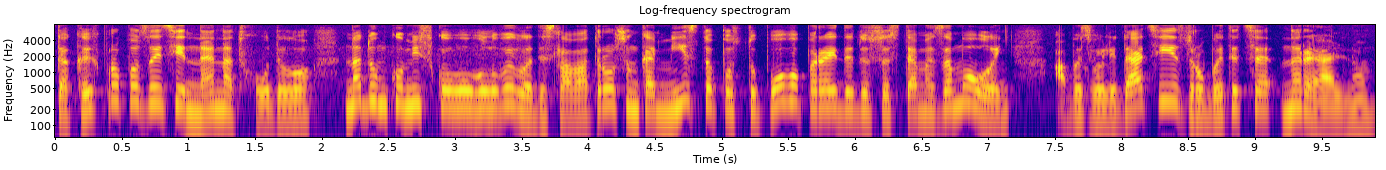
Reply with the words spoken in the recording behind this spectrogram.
таких пропозицій не надходило. На думку міського голови Владислава Трошенка, місто поступово перейде до системи замовлень, а без валідації зробити це нереально.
